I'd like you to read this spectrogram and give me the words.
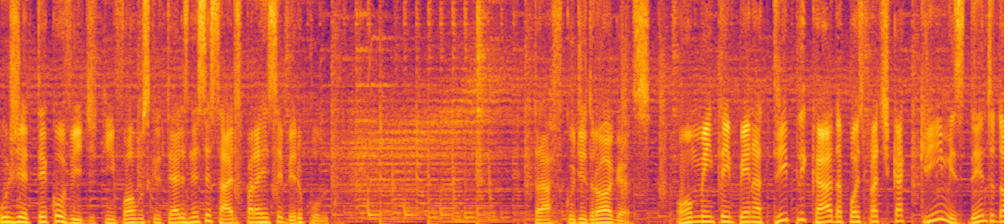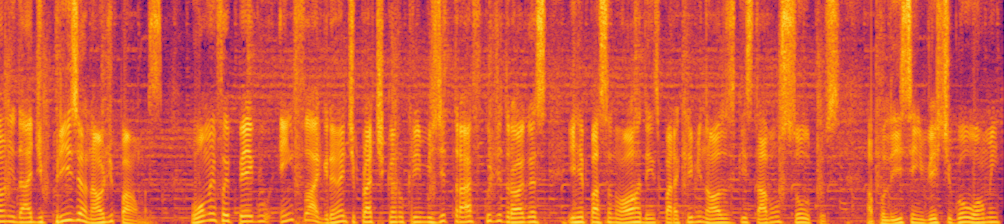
o GT Covid, que informa os critérios necessários para receber o público tráfico de drogas. Homem tem pena triplicada após praticar crimes dentro da unidade prisional de Palmas. O homem foi pego em flagrante praticando crimes de tráfico de drogas e repassando ordens para criminosos que estavam soltos. A polícia investigou o homem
